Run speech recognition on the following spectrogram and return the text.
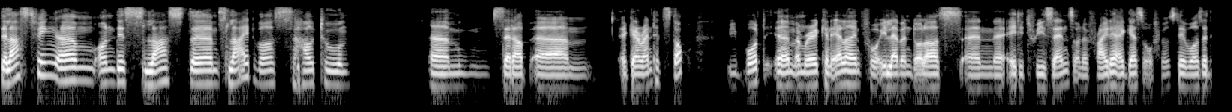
the last thing um, on this last um, slide was how to um, set up um, a guaranteed stop we bought um, American Airline for eleven dollars and eighty three cents on a Friday, I guess, or Thursday was it.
